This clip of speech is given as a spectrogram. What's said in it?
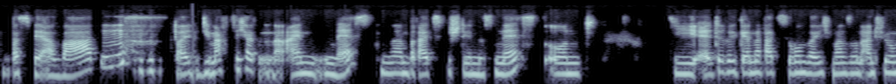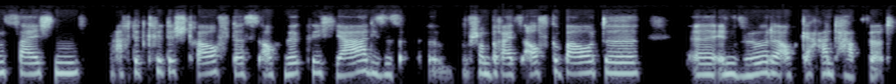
was wir erwarten, weil die macht sich halt ein Nest, ein bereits bestehendes Nest und die ältere Generation, sage ich mal so in Anführungszeichen, achtet kritisch drauf, dass auch wirklich ja dieses schon bereits aufgebaute äh, in Würde auch gehandhabt wird.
